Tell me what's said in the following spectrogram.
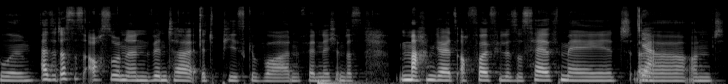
cool. Also das ist auch so ein Winter-It-Piece geworden, finde ich. Und das machen ja jetzt auch voll viele so Selfmade Ja. äh, und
